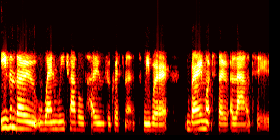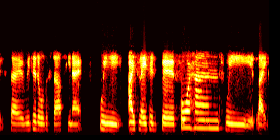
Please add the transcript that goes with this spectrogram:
even though when we traveled home for Christmas, we were very much so allowed to. So we did all the stuff, you know, we isolated beforehand, we like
